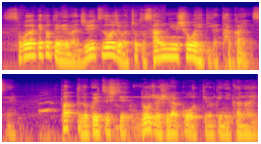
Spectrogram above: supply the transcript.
そこだけ取ってみれば充実道場はちょっと参入障壁が高いんですねパッと独立して道場開こうっていうわけにいかない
